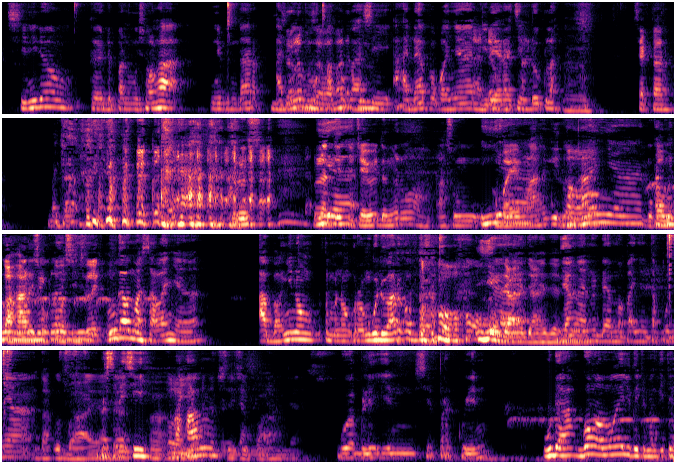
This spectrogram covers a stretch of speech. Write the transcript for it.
sini dong ke depan musola. Ini bentar ada Musola, aku tuh? kasih ada pokoknya di Ada. daerah Cilduk lah. Sektor. Baca. Terus nanti Iya. tuh cewek denger wah langsung iya kebayang lagi dong. makanya. Ngobek waktu masih jelek enggak masalahnya abangnya nong temen nongkrong gue di warkop Jon. Oh, iya. Jangan, jangan, jangan. jangan udah makanya takutnya takut bahaya berselisih. ada. paham. Berselisih paham gue beliin silver queen. Udah gue ngomongnya juga cuma gitu.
